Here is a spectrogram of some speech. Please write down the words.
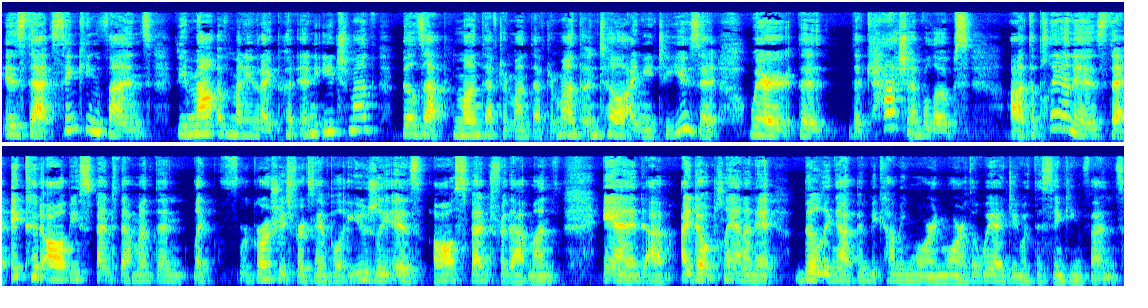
is that sinking funds, the amount of money that I put in each month builds up month after month after month until I need to use it, where the, the cash envelopes, uh, the plan is that it could all be spent that month and like for groceries, for example, it usually is all spent for that month. And um, I don't plan on it building up and becoming more and more the way I do with the sinking funds.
